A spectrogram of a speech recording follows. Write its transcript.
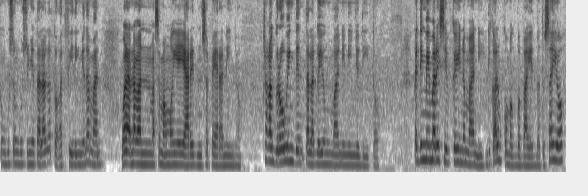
kung gustong gusto nyo talaga to at feeling nyo naman, wala naman masamang mangyayari dun sa pera ninyo. Tsaka growing din talaga yung money ninyo dito. Pwedeng may ma-receive kayo na money. Hindi ko alam kung magbabayad ba to sa'yo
